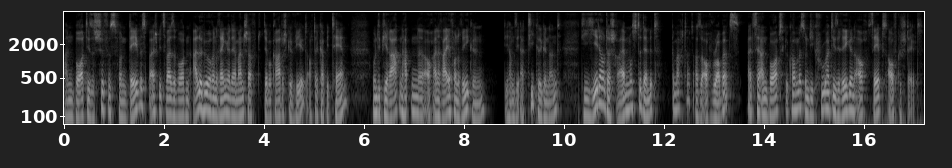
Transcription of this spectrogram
An Bord dieses Schiffes von Davis beispielsweise wurden alle höheren Ränge der Mannschaft demokratisch gewählt, auch der Kapitän. Und die Piraten hatten äh, auch eine Reihe von Regeln, die haben sie Artikel genannt, die jeder unterschreiben musste, der mitgemacht hat. Also auch Roberts, als er an Bord gekommen ist. Und die Crew hat diese Regeln auch selbst aufgestellt.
